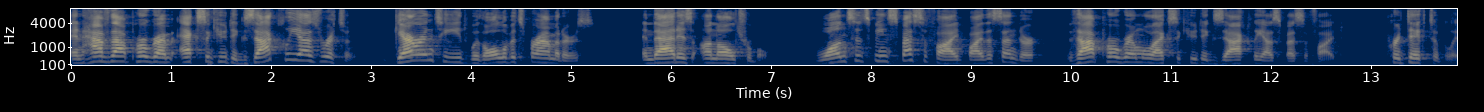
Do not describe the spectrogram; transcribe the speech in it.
and have that program execute exactly as written, guaranteed with all of its parameters, and that is unalterable. Once it's been specified by the sender, that program will execute exactly as specified, predictably,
